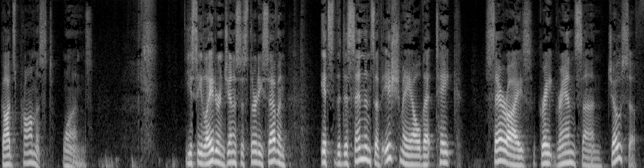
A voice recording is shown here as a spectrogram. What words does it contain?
God's promised ones. You see later in Genesis 37, it's the descendants of Ishmael that take Sarai's great grandson, Joseph,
